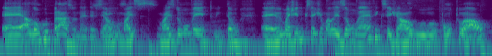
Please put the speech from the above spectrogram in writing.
é, a longo prazo, né? Deve Sim, ser algo sim. mais, mais do momento. Então, é, eu imagino que seja uma lesão leve, que seja algo pontual,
